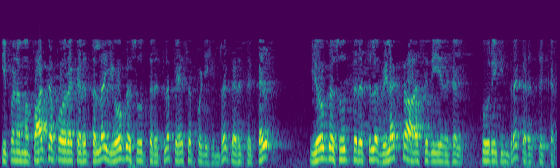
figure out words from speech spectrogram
இப்ப நம்ம பார்க்க போற கருத்தெல்லாம் யோக சூத்திரத்துல பேசப்படுகின்ற கருத்துக்கள் யோக சூத்திரத்துல விளக்க ஆசிரியர்கள் கூறுகின்ற கருத்துக்கள்.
